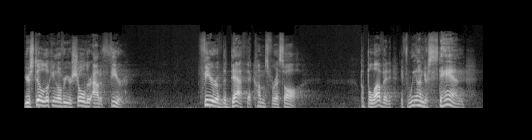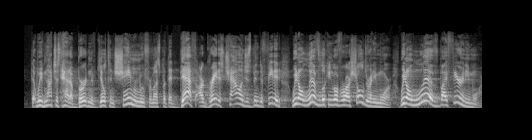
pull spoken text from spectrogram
You're still looking over your shoulder out of fear fear of the death that comes for us all. But, beloved, if we understand that we've not just had a burden of guilt and shame removed from us, but that death, our greatest challenge, has been defeated. We don't live looking over our shoulder anymore. We don't live by fear anymore.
